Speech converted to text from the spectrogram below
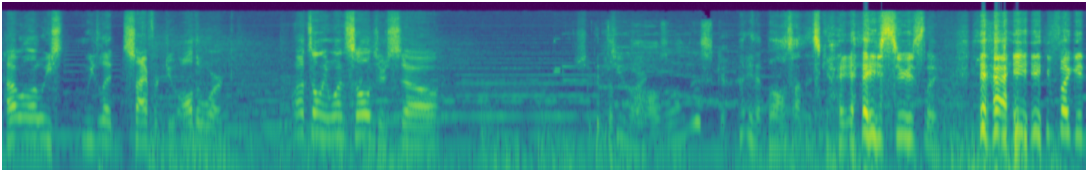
How about we we let Seifer do all the work? Well, it's only one soldier, so Look at the hard. balls on this guy. Look at the balls on this guy. Yeah, seriously. Yeah, he fucking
